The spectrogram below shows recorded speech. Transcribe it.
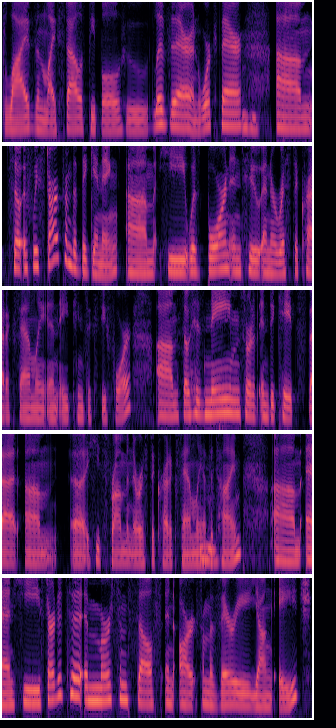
the lives and lifestyle of people who live there and work there. Um, so if we start from the beginning, um, he was born into an aristocratic family in 1864. Um, so his name sort of indicates that um, uh, he's from an aristocratic family at the time. Um, and he started to immerse himself in art from a very young age.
